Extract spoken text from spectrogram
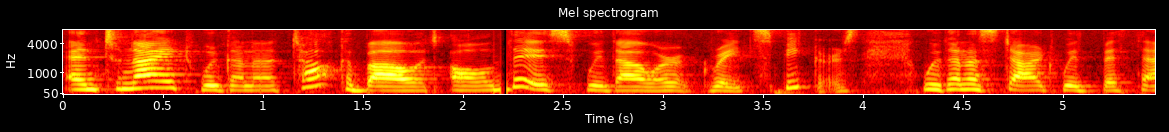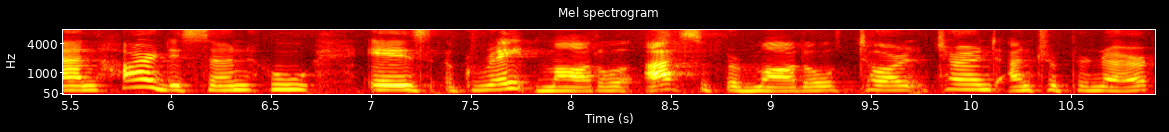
And tonight we're going to talk about all this with our great speakers. We're going to start with Bethann Hardison, who is a great model, a supermodel turned entrepreneur,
